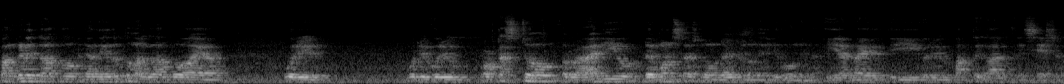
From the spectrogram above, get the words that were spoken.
പങ്കെടുക്കാത്തതോ ഞാൻ നേതൃത്വം നൽകാത്തതോ ആയ ഒരു ഒരു ഒരു പ്രൊട്ടസ്റ്റോ റാലിയോ ഡെമോൺസ്ട്രേഷനോ ഉണ്ടായിട്ടുണ്ടെന്ന് എനിക്ക് തോന്നുന്നില്ല. ഈ രണ്ടായിരത്തി ഒരു പത്ത് കാലത്തിന് ശേഷം.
